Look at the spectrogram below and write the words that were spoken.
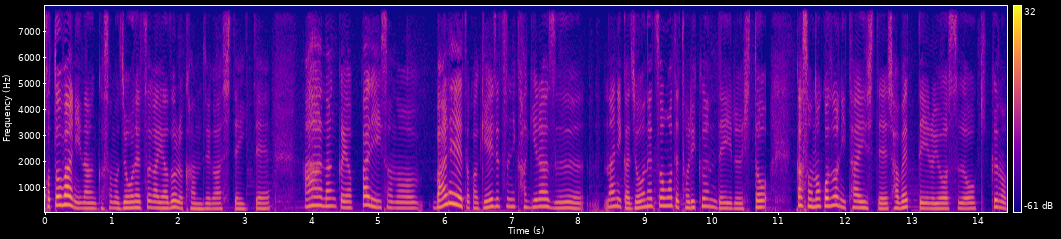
言葉になんかその情熱が宿る感じがしていてああなんかやっぱりそのバレエとか芸術に限らず何か情熱を持って取り組んでいる人がそのことに対して喋っている様子を聞くの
